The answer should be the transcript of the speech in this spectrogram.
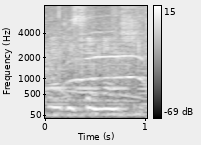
Thank you so much.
